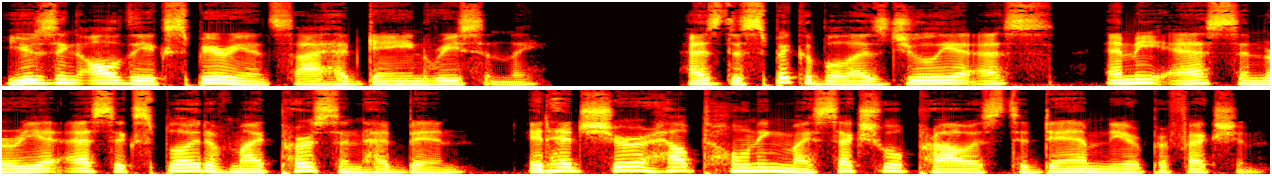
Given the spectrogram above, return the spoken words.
using all the experience I had gained recently. As despicable as Julia S., Emmy S., and Maria S. exploit of my person had been, it had sure helped honing my sexual prowess to damn near perfection.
